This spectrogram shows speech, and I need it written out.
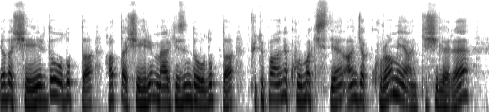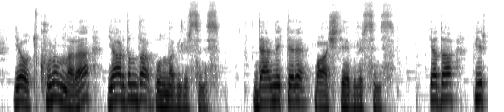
ya da şehirde olup da hatta şehrin merkezinde olup da kütüphane kurmak isteyen ancak kuramayan kişilere yahut kurumlara yardımda bulunabilirsiniz. Derneklere bağışlayabilirsiniz. Ya da bir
